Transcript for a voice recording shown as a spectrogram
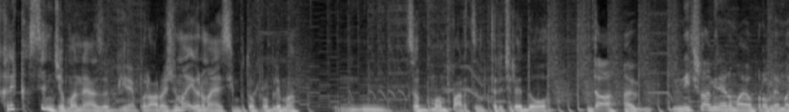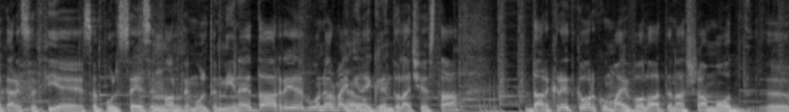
cred că se îngemânează bine până la urmă. Și nu mai, eu nu mai am simt o problemă mm, să mă împart între cele două. Da, nici la mine nu mai e o problemă care să fie, să pulseze mm-hmm. foarte mult în mine, dar e uneori mai Da, vine ok. gândul acesta. Dar cred că oricum a evoluat în așa mod uh,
